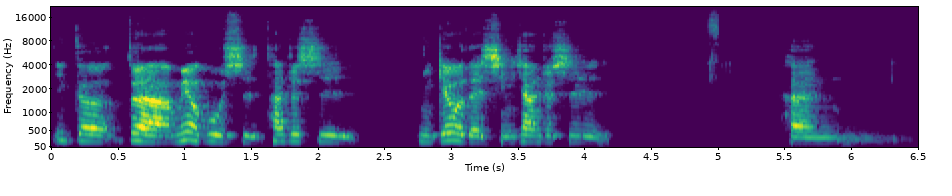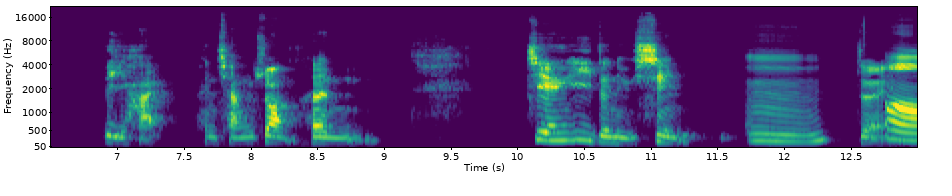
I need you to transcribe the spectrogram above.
一个，对啊，没有故事，它就是你给我的形象就是很厉害、很强壮、很坚毅的女性。嗯。对哦，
